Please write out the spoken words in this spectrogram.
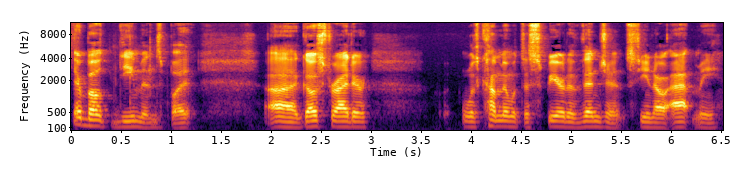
They're both demons, but uh, Ghost Rider was coming with the Spirit of Vengeance. You know, at me.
